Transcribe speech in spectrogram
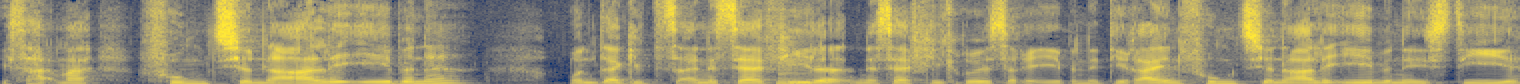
ich sag mal, funktionale Ebene und da gibt es eine sehr viel, hm. eine sehr viel größere Ebene. Die rein funktionale Ebene ist die,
